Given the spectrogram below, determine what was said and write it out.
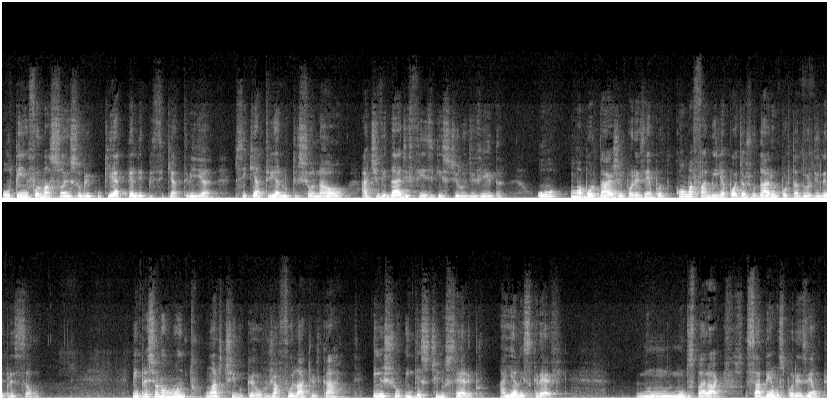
Ou tem informações sobre o que é telepsiquiatria, psiquiatria nutricional, atividade física e estilo de vida. Ou uma abordagem, por exemplo, como a família pode ajudar um portador de depressão. Me impressionou muito um artigo que eu já fui lá clicar, Eixo Intestino-Cérebro. Aí ela escreve, num, num dos parágrafos, sabemos, por exemplo,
